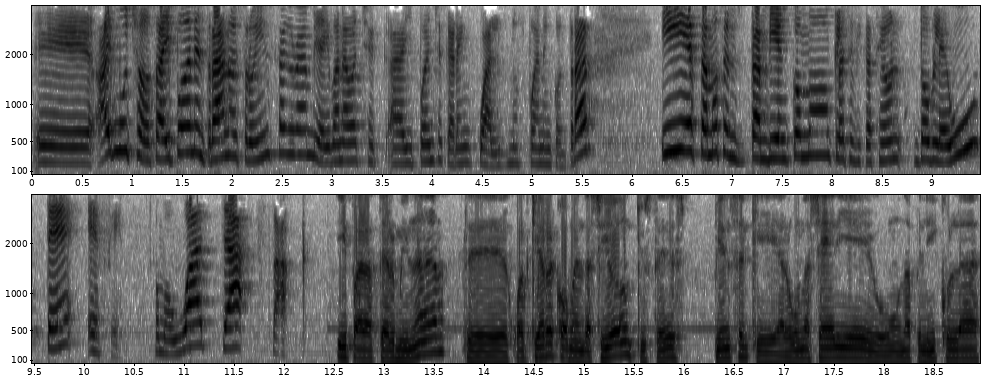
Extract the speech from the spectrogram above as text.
Eh, hay muchos, ahí pueden entrar a nuestro Instagram y ahí van a ahí pueden checar en cuál nos pueden encontrar. Y estamos en, también como clasificación WTF, como What the Fuck. Y para terminar, de cualquier recomendación que ustedes piensan que alguna serie o una película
